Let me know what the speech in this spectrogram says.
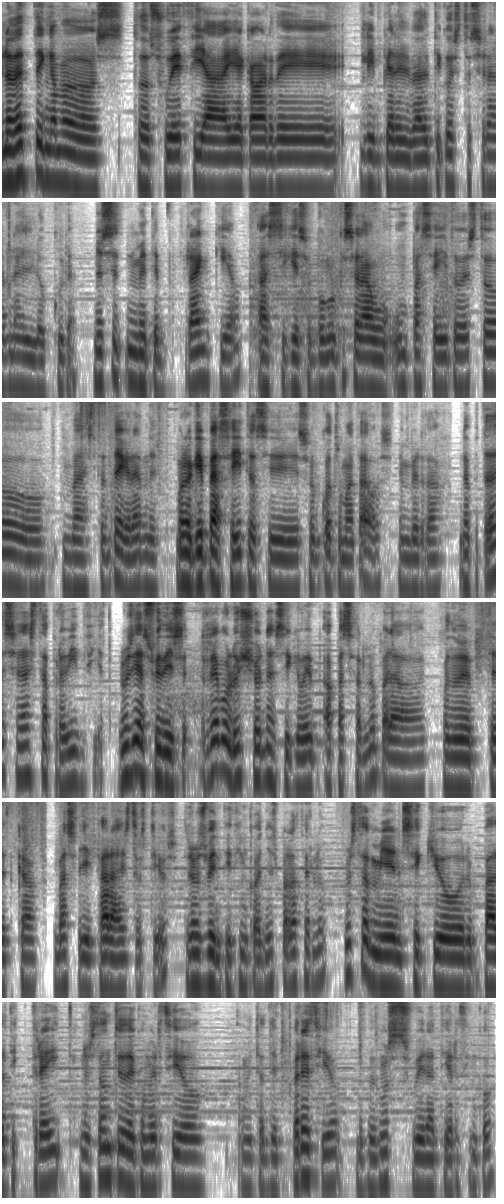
Una vez tengamos todo Suecia y acabar de limpiar el Báltico, esto será una locura. No se mete Frankia, así que supongo que será un, paseíto esto bastante grande. Bueno, ¿qué paseíto si son cuatro matados, en verdad? La putada será esta provincia. Tenemos ya Swedish Revolution, así que voy a pasarlo para cuando me apetezca vasallar a estos tíos. Tenemos 25 años para hacerlo. Tenemos también Secure Baltic Trade. Nos da un tío de comercio a mitad de precio. Lo podemos subir a tier 5,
